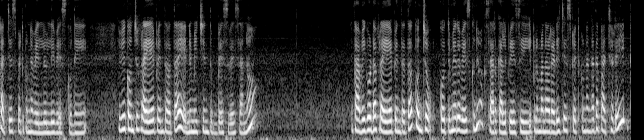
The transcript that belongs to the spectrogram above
కట్ చేసి పెట్టుకున్న వెల్లుల్లి వేసుకుని ఇవి కొంచెం ఫ్రై అయిపోయిన తర్వాత ఎండుమిర్చిని తుంపేసి వేసాను అవి కూడా ఫ్రై అయిపోయిన తర్వాత కొంచెం కొత్తిమీర వేసుకుని ఒకసారి కలిపేసి ఇప్పుడు మనం రెడీ చేసి పెట్టుకున్నాం కదా పచ్చడి ఇక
